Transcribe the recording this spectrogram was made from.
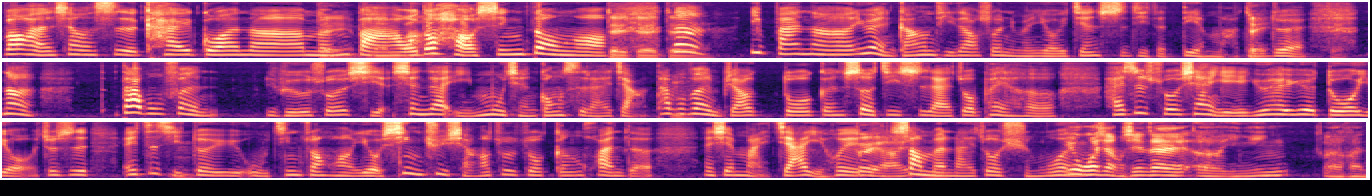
包含像是开关啊、门把，我都好心动哦。对对对。那一般呢、啊，因为你刚刚提到说你们有一间实体的店嘛，对不对？对对，那大部分。你比如说，现现在以目前公司来讲，大部分比较多跟设计师来做配合，嗯、还是说现在也越来越多有就是哎自己对于五金装潢有兴趣，想要做做更换的那些买家也会上门来做询问。啊、因为我想现在呃影音呃很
